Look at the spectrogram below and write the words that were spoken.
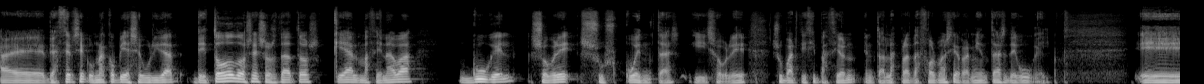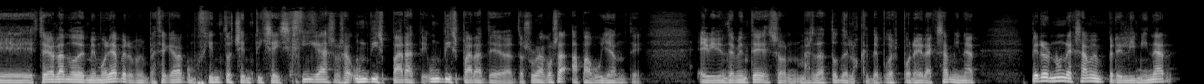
eh, de hacerse con una copia de seguridad de todos esos datos que almacenaba Google sobre sus cuentas y sobre su participación en todas las plataformas y herramientas de Google. Eh, estoy hablando de memoria, pero me parece que era como 186 gigas, o sea, un disparate, un disparate de datos, una cosa apabullante. Evidentemente son más datos de los que te puedes poner a examinar, pero en un examen preliminar,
